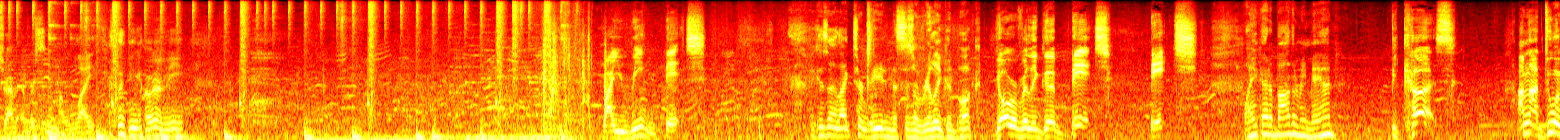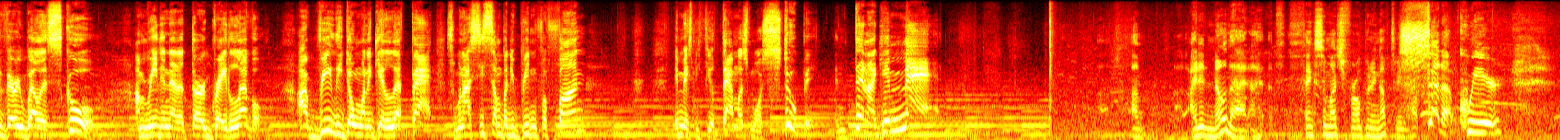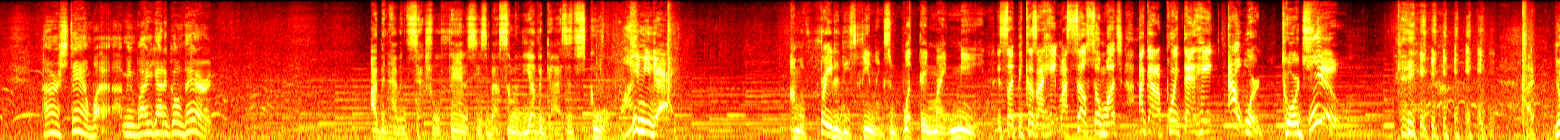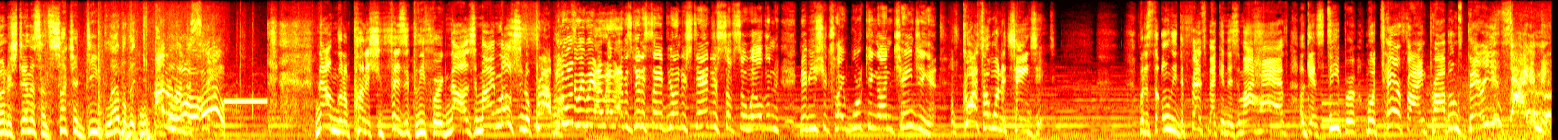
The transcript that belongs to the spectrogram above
teacher I've ever seen in my life. you know what I mean? Why you reading, bitch? Because I like to read, and this is a really good book. You're a really good bitch, bitch. Why you gotta bother me, man? Because I'm not doing very well at school. I'm reading at a third grade level. I really don't want to get left back. So when I see somebody reading for fun, it makes me feel that much more stupid. And then I get mad. Uh, um, I didn't know that. I, thanks so much for opening up to me. Shut up, queer. I don't understand. Why, I mean, why you gotta go there? I've been having sexual fantasies about some of the other guys at school. Give me that. I'm afraid of these feelings and what they might mean. It's like because I hate myself so much, I gotta point that hate outward towards you. Okay. I, you understand this on such a deep level that you, I don't understand. Now I'm gonna punish you physically for acknowledging my emotional problems. Wait, wait, wait, I, I was gonna say, if you understand yourself so well, then maybe you should try working on changing it. Of course I want to change it. But it's the only defense mechanism I have against deeper, more terrifying problems buried inside of me.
